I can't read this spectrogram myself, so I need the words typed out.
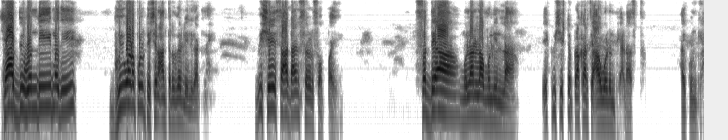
ह्या भिवंडीमध्ये भुईवाडा पोलीस स्टेशन अंतर्गत लिहिली घटना आहे. विषय साधा आणि सरळ सोपा आहे. सध्या मुलांना मुलींना एक विशिष्ट प्रकारचे आवड आणि फॅड असतं. ऐकून घ्या.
